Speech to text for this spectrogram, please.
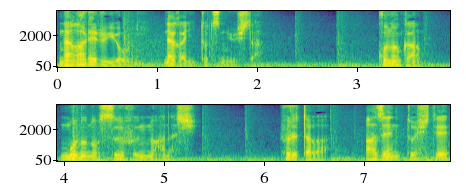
流れるように中に突入した。この間ものの数分の話。古田は唖然として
